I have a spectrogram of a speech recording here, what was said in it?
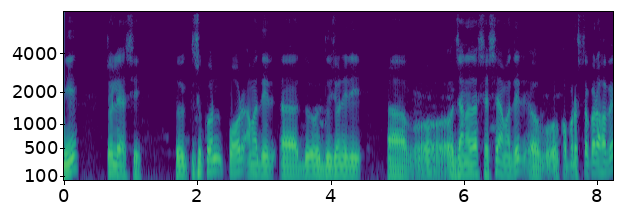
নিয়ে চলে আসি। তো কিছুক্ষণ পর আমাদের দুজনেরই জানাজা শেষে আমাদের আহ, কবরস্থ করা হবে।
